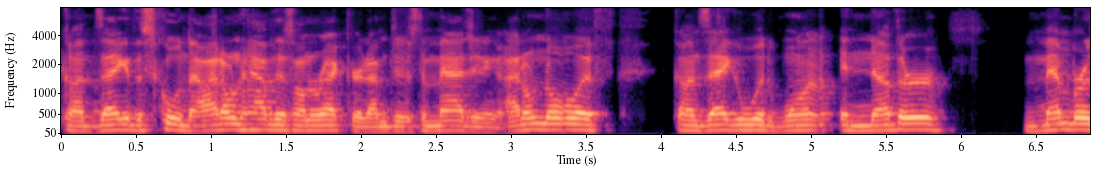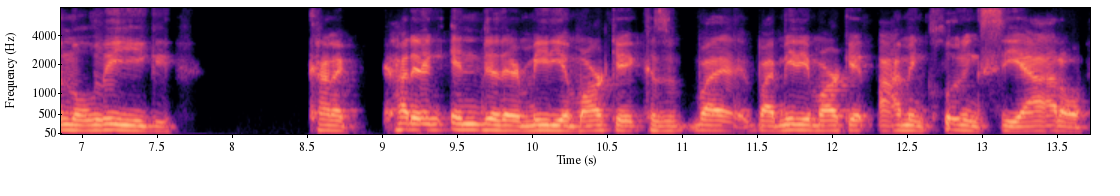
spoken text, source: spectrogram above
Gonzaga, the school. Now, I don't have this on record. I'm just imagining. I don't know if Gonzaga would want another member in the league kind of cutting into their media market because by by media market I'm including Seattle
